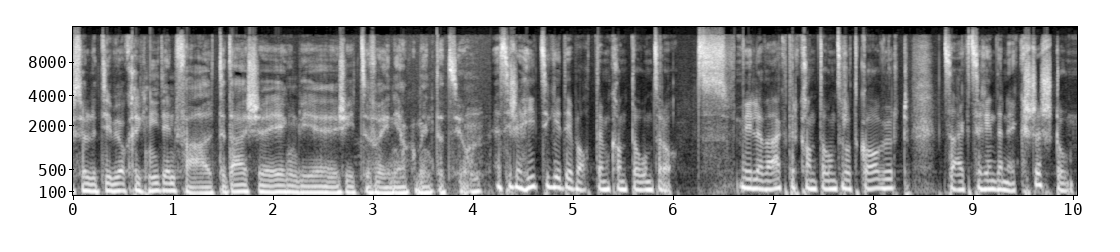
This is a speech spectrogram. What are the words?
sollen die wirklich nicht entfalten. Das ist irgendwie eine schizophrene Argumentation. Es ist eine hitzige Debatte im Kantonsrat. Welchen Weg der Kantonsrat gehen wird, zeigt sich in der nächsten Stunde.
